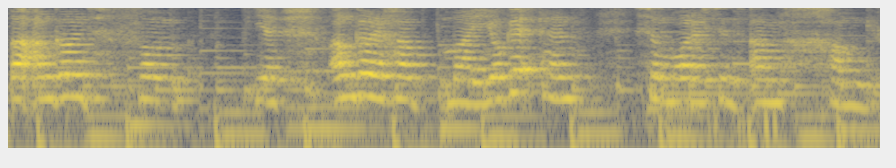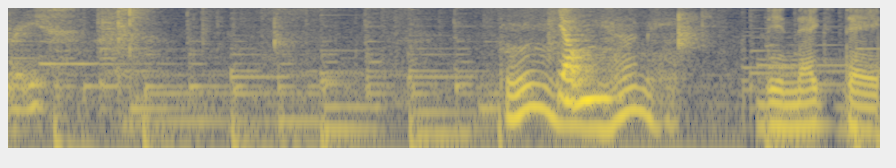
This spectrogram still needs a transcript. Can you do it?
But I'm going to from, yeah, I'm going to have my yogurt and some water since I'm hungry. Yum. Yummy. The next day.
